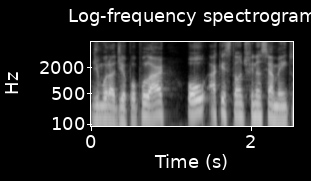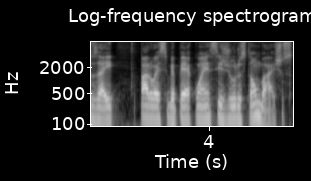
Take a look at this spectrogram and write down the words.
de moradia popular ou a questão de financiamentos aí para o SBPE com esses juros tão baixos.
